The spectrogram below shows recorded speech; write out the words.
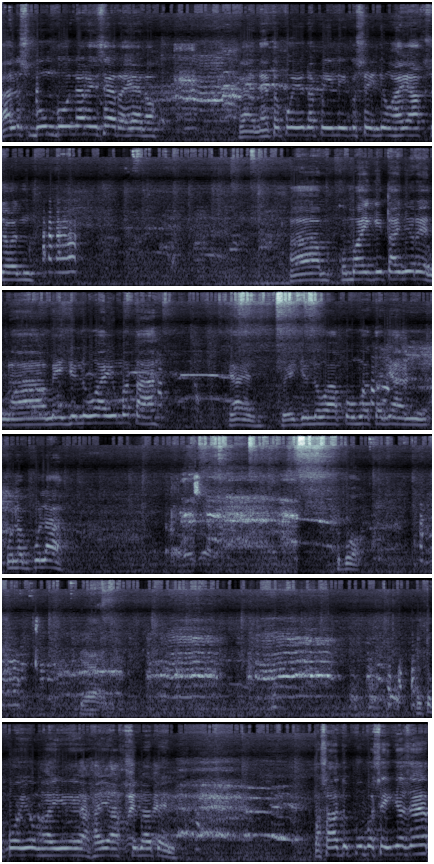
Halos bumbo na rin sir. Ayan o. Yan, ito po yung napili ko sa inyong high action. Um, kung makikita nyo rin, ah, medyo luwa yung mata. Yan, medyo luwa po mata niyan. Pulang-pula. Ito po. Yan. Ito po yung high, high action natin. Pasado po ba sa inyo, sir?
